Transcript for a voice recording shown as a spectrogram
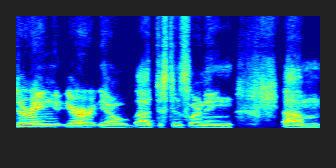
during your, you know, uh, distance learning um,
